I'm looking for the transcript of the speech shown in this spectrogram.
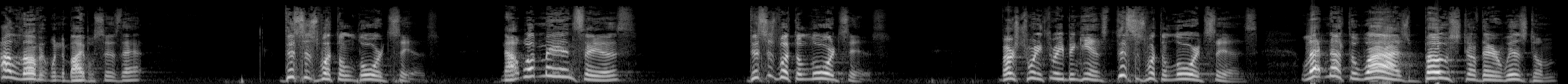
I love it when the Bible says that. This is what the Lord says. Not what man says. This is what the Lord says. Verse 23 begins This is what the Lord says. Let not the wise boast of their wisdom,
